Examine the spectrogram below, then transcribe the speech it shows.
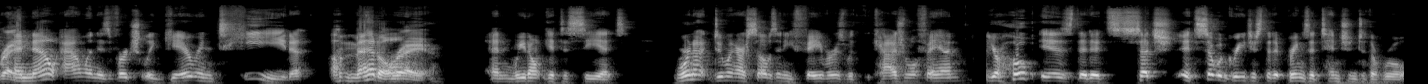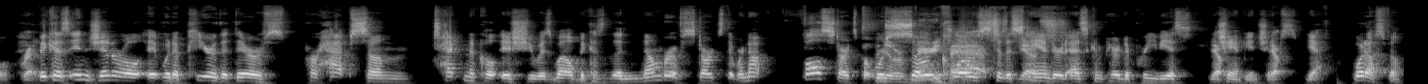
Right. And now Allen is virtually guaranteed a medal, right. and we don't get to see it. We're not doing ourselves any favors with the casual fan. Your hope is that it's such it's so egregious that it brings attention to the rule. Right. Because in general it would appear that there's perhaps some technical issue as well because of the number of starts that were not false starts but were were so close fast, to the yes. standard as compared to previous Yep. championships. Yeah. What else, Phil?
